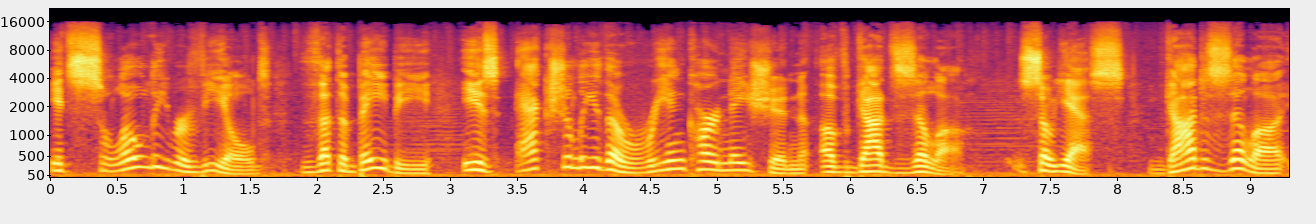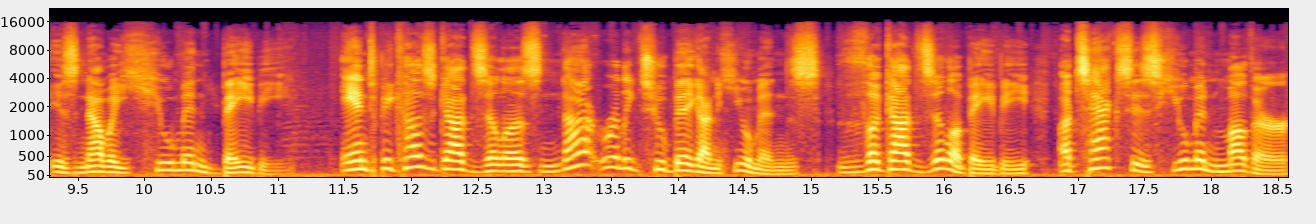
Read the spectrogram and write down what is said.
it's slowly revealed that the baby is actually the reincarnation of Godzilla. So, yes, Godzilla is now a human baby. And because Godzilla's not really too big on humans, the Godzilla baby attacks his human mother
